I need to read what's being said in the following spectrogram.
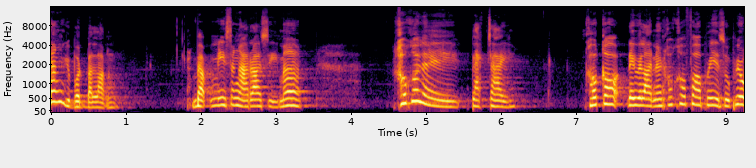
นั่งอยู่บนบัลลังก์แบบมีสง่าราศีมาก เขาก็เลยแปลกใจเขาก็ในเวลานั้นเขาเข้าเฝ้าพระเยซูพระอ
